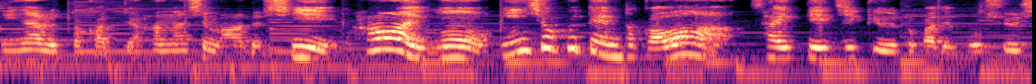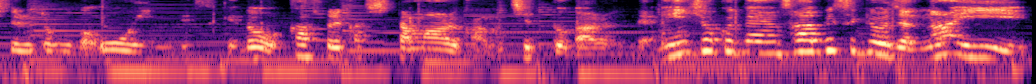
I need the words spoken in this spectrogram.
になるとかっていう話もあるし、ハワイも飲食店とかは最低時給とかで募集してるとこが多いんですけど、かそれか下回るかのチップがあるんで、飲食店サービス業じゃない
